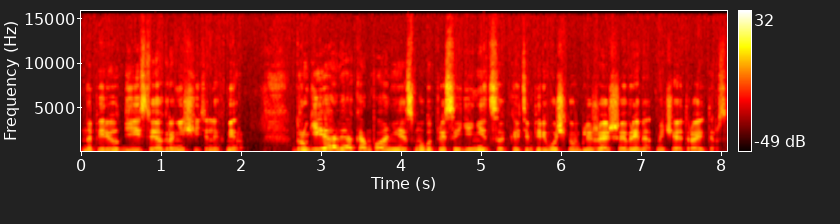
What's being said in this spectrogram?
на период действия ограничительных мер. Другие авиакомпании смогут присоединиться к этим перевозчикам в ближайшее время, отмечает Reuters.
